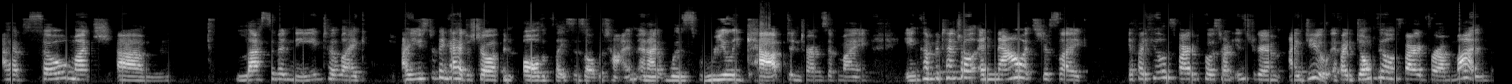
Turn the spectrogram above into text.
I have so much um, less of a need to like I used to think I had to show up in all the places all the time, and I was really capped in terms of my income potential. And now it's just like, if I feel inspired to post on Instagram, I do. If I don't feel inspired for a month,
